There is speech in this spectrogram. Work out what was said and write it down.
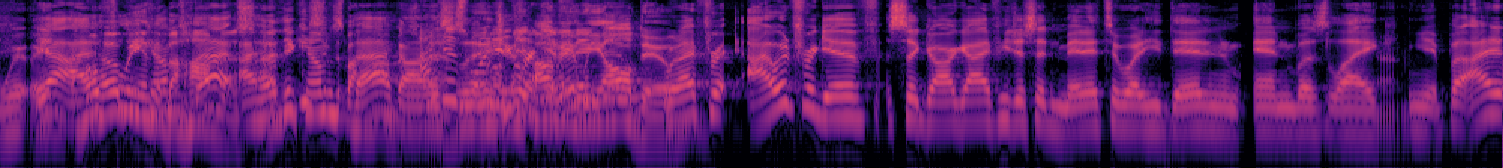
We- yeah, I hope hopefully he in the comes Bahamas. back. I I hope he think he's in comes back. Bahamas. I just Honestly, Would you forgive? We all do. Would I for, I would forgive Cigar Guy if he just admitted to what he did and, and was like, yeah, but I,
